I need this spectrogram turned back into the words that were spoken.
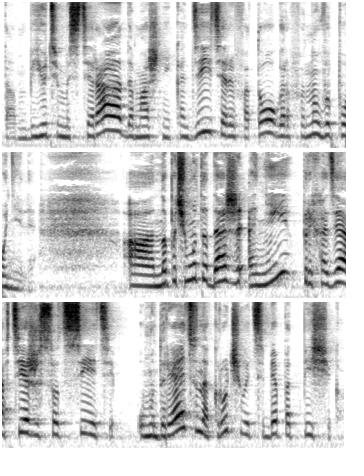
там бьюти-мастера, домашние кондитеры, фотографы, ну вы поняли. А, но почему-то даже они, приходя в те же соцсети, умудряются накручивать себе подписчиков.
